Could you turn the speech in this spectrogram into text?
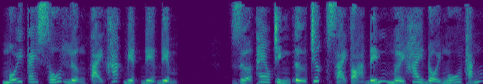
Mỗi cái số lượng tại khác biệt địa điểm. Dựa theo trình tự trước giải tỏa đến 12 đội ngũ thắng.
